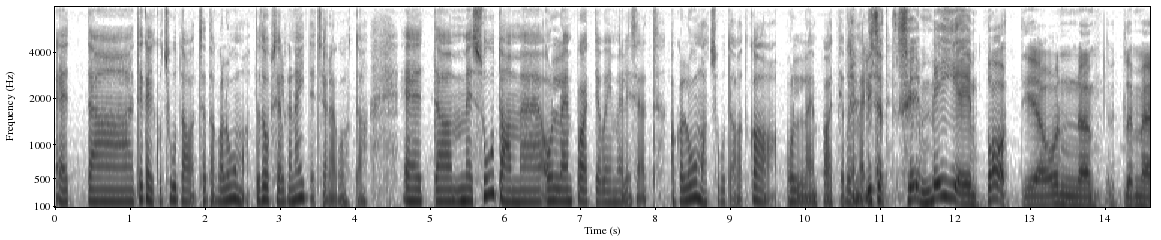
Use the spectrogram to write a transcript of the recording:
et äh, tegelikult suudavad seda ka loomad, ta toob seal ka näiteid selle kohta. et äh, me suudame olla empaatiavõimelised, aga loomad suudavad ka olla empaatiavõimelised. lihtsalt see meie empaatia on, ütleme,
